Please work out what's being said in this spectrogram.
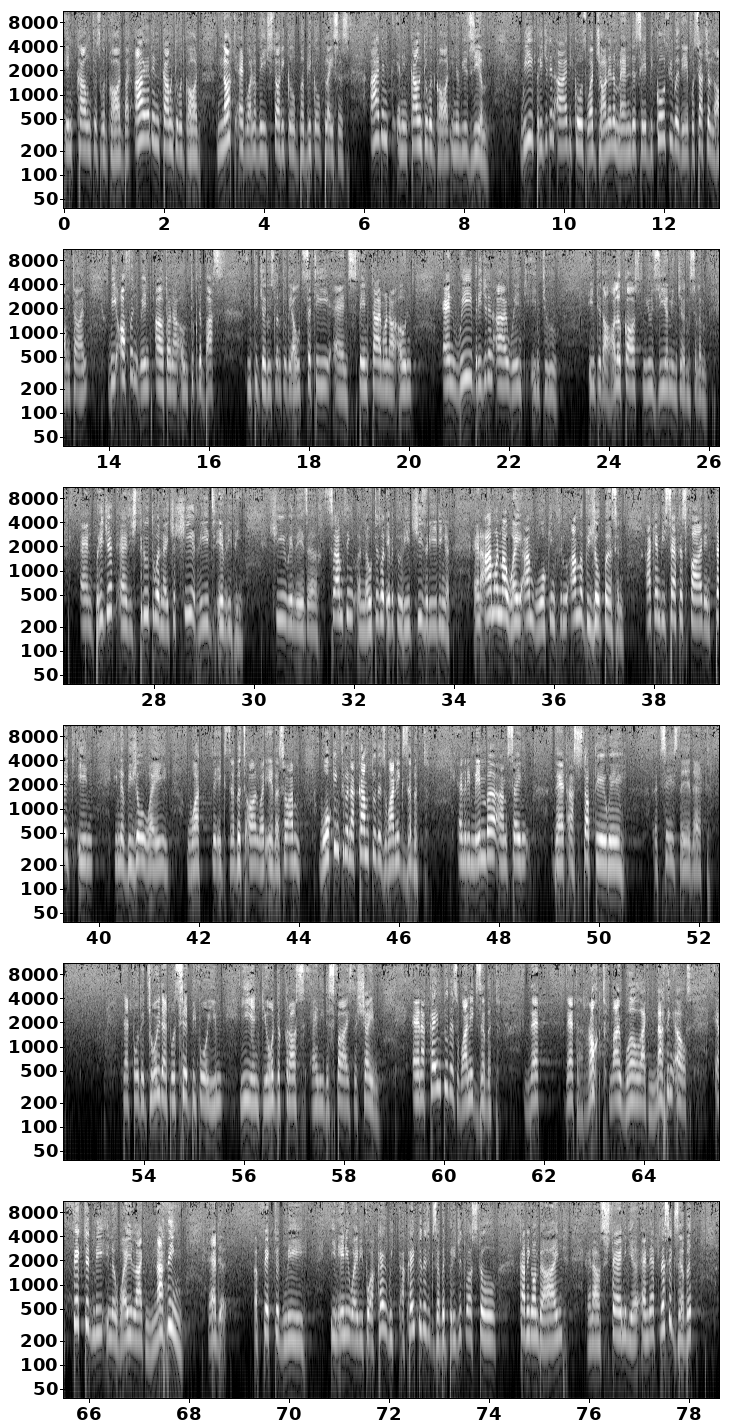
encounters with God, but I had an encounter with God not at one of the historical biblical places. I had an, an encounter with God in a museum. We, Bridget and I, because what John and Amanda said, because we were there for such a long time, we often went out on our own, took the bus into Jerusalem to the old city and spent time on our own. And we, Bridget and I, went into, into the Holocaust Museum in Jerusalem. And Bridget, as is true to her nature, she reads everything. She, when there's a, something, a notice, whatever to read, she's reading it. And I'm on my way, I'm walking through, I'm a visual person. I can be satisfied and take in, in a visual way, what the exhibits are and whatever. So I'm walking through and I come to this one exhibit. And remember, I'm saying that I stopped there where it says there that that for the joy that was set before him, he endured the cross and he despised the shame. And I came to this one exhibit that that rocked my world like nothing else, affected me in a way like nothing had affected me in any way before. I came, we, I came to this exhibit. Bridget was still coming on behind, and I was standing here. And at this exhibit,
